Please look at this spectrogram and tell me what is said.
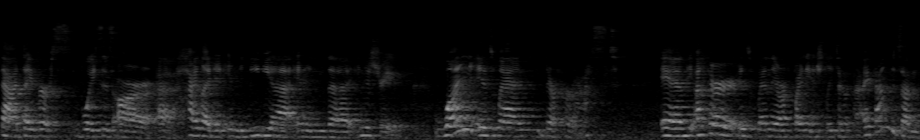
that diverse voices are uh, highlighted in the media and in the industry. One is when they're harassed, and the other is when they are financially, I found this um,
